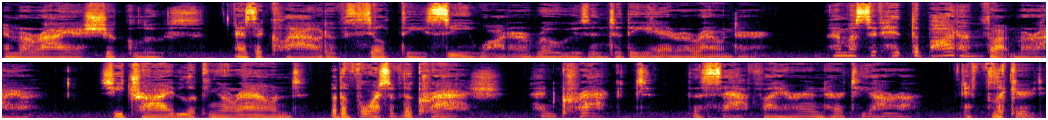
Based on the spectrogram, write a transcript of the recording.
and Mariah shook loose as a cloud of silty seawater rose into the air around her. I must have hit the bottom, thought Mariah. She tried looking around, but the force of the crash had cracked the sapphire in her tiara. It flickered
